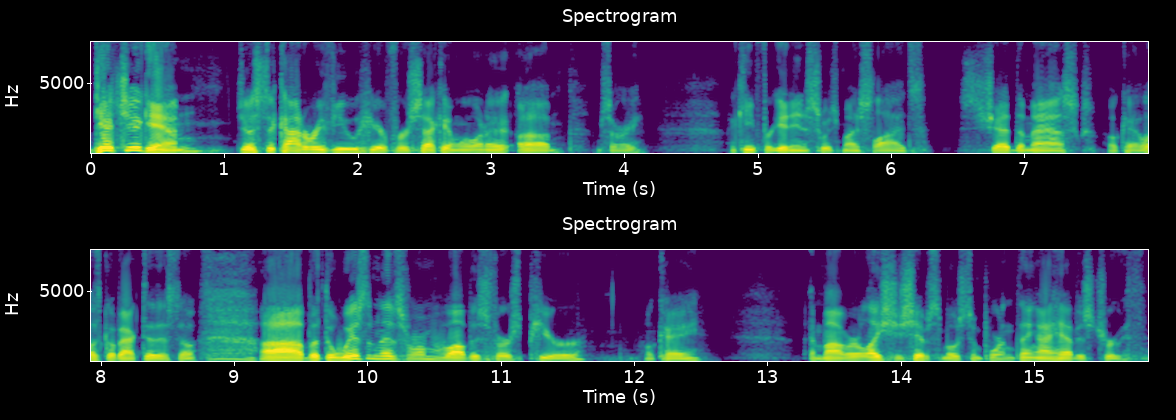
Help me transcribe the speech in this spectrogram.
get you again just to kind of review here for a second, we want to, uh, I'm sorry, I keep forgetting to switch my slides. Shed the masks. Okay, let's go back to this. So, uh, but the wisdom that's from above is first pure. Okay, and my relationships, the most important thing I have is truth.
